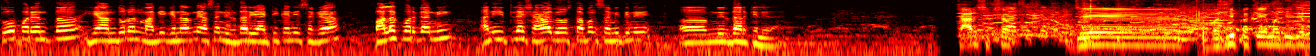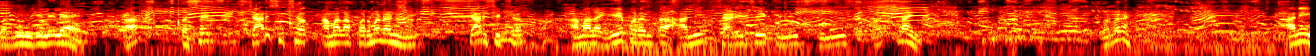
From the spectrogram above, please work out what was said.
तोपर्यंत हे आंदोलन मागे घेणार नाही असा निर्धार या ठिकाणी सगळ्या पालकवर्गांनी आणि इथल्या शाळा व्यवस्थापन समितीने निर्धार केलेला आहे. चार शिक्षक जे बदली प्रक्रियेमध्ये जे बदलून गेलेले आहेत हां? तसेच चार शिक्षक आम्हाला परमनंटली चार शिक्षक आम्हाला येपर्यंत आम्ही शाळेचे कुलूप खुलू शकत नाही. बरोबर आहे? आणि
